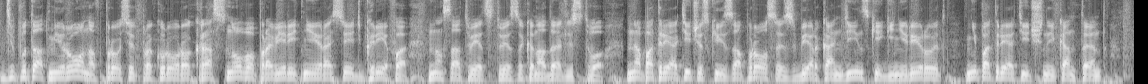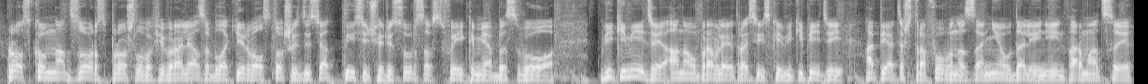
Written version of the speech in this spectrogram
Депутат Миронов просит прокурора Краснова проверить нейросеть Грефа на соответствие законодательству. На патриотические запросы Сберкандинский генерирует непатриотичный контент. Роскомнадзор с прошлого февраля заблокировал 160 тысяч ресурсов с фейками об СВО. Викимедиа, она управляет российской Википедией, опять оштрафована за неудаление информации.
